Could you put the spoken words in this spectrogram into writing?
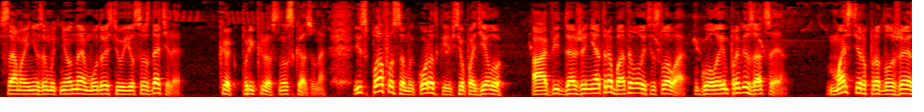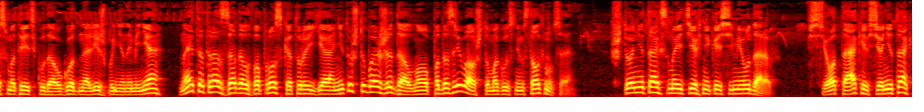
самая незамутненная мудрость у ее создателя. Как прекрасно сказано. И с пафосом, и коротко, и все по делу. А ведь даже не отрабатывал эти слова. Голая импровизация. Мастер, продолжая смотреть куда угодно, лишь бы не на меня, на этот раз задал вопрос, который я не то чтобы ожидал, но подозревал, что могу с ним столкнуться. «Что не так с моей техникой семи ударов?» «Все так и все не так»,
